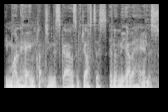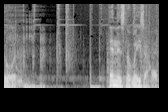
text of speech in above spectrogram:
in one hand clutching the scales of justice, and in the other hand a sword. Then there's Louisa.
